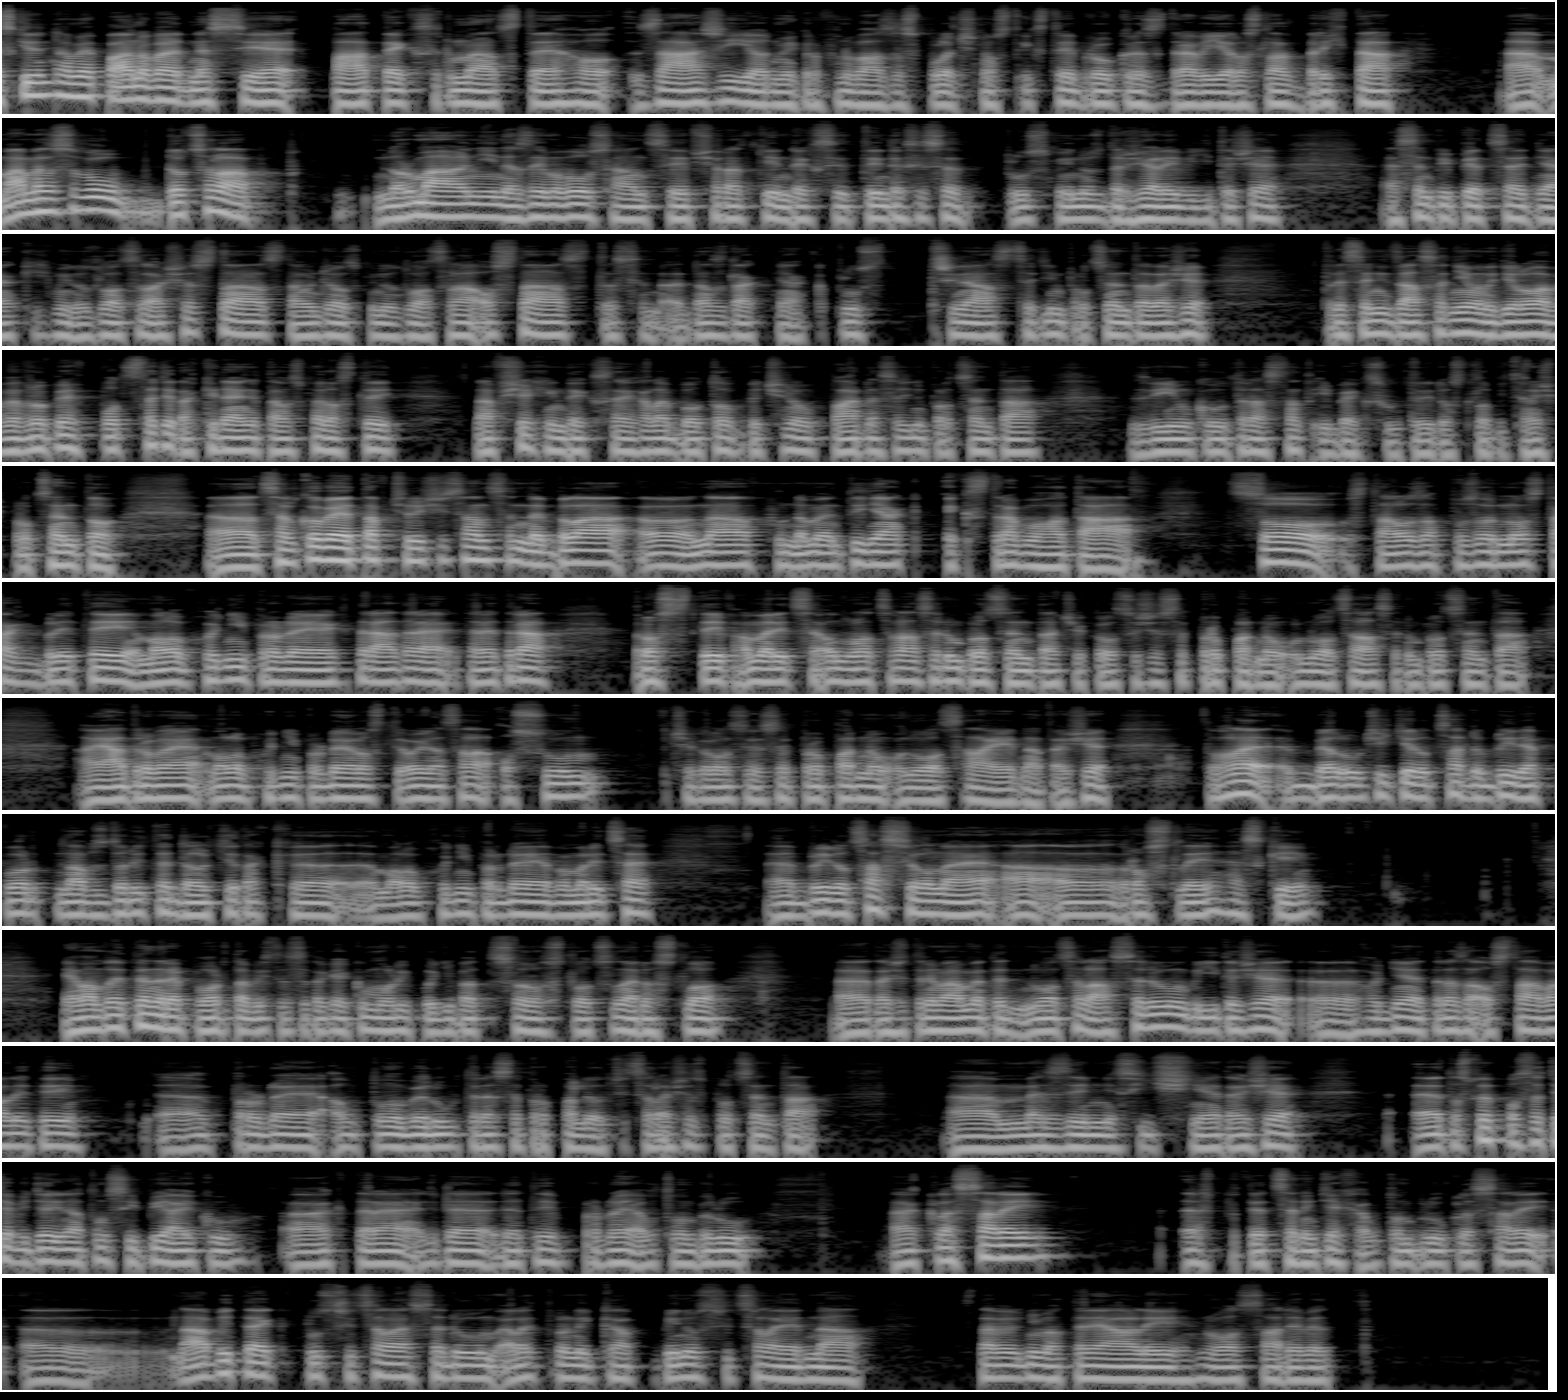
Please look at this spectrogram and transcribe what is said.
Hezký den, dámy a pánové, dnes je pátek 17. září od mikrofonu vás za společnost x Broker zdraví Jaroslav Brichta. Máme za sebou docela normální, nezajímavou sánci. Včera ty indexy, ty indexy se plus minus držely. Vidíte, že S&P 500 nějakých minus 0,16, Dow Jones minus 0,18, Nasdaq nějak plus 13%, takže tady se nic zásadního nedělo a v Evropě v podstatě taky ne, tam jsme rostli na všech indexech, ale bylo to většinou pár desetin procenta s výjimkou teda snad IBEXu, který dostal více než procento. Eh, celkově ta včerejší sánce nebyla eh, na fundamenty nějak extra bohatá. Co stálo za pozornost, tak byly ty malobchodní prodeje, která teda, které teda rostly v Americe o 0,7%, čekalo se, že se propadnou o 0,7% a jádrové malobchodní prodeje rostly o 1,8%, čekalo se, že se propadnou o 0,1%, takže tohle byl určitě docela dobrý report, navzdory té deltě, tak eh, malobchodní prodeje v Americe Eh, byly docela silné a rostly hezky. Já mám tady ten report, abyste se tak jako mohli podívat, co rostlo, co nerostlo. Eh, takže tady máme ten 0,7, vidíte, že eh, hodně teda zaostávaly ty prodeje automobilů, které se propadly o 3,6% mezi měsíčně, takže to jsme v podstatě viděli na tom CPI, které, kde, kde ty prodeje automobilů klesaly respektive ceny těch automobilů klesaly. Eh, nábytek plus 3,7, elektronika minus 3,1, stavební materiály 0,9,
